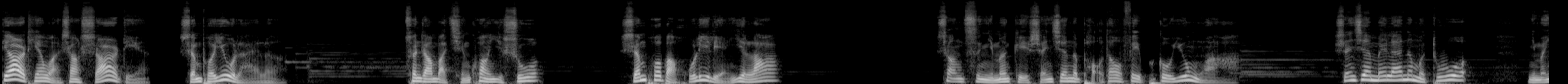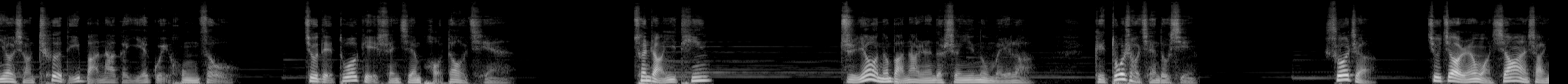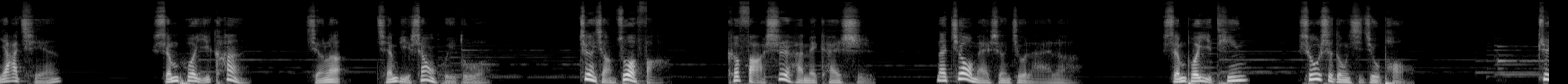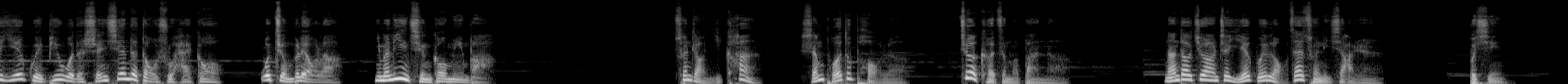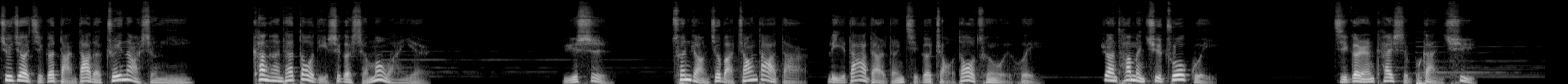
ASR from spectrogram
第二天晚上十二点，神婆又来了。村长把情况一说，神婆把狐狸脸一拉。上次你们给神仙的跑道费不够用啊，神仙没来那么多，你们要想彻底把那个野鬼轰走，就得多给神仙跑道钱。村长一听，只要能把那人的声音弄没了，给多少钱都行。说着，就叫人往香案上压钱。神婆一看。行了，钱比上回多。正想做法，可法事还没开始，那叫卖声就来了。神婆一听，收拾东西就跑。这野鬼比我的神仙的道术还高，我整不了了，你们另请高明吧。村长一看，神婆都跑了，这可怎么办呢？难道就让这野鬼老在村里吓人？不行。就叫几个胆大的追那声音，看看他到底是个什么玩意儿。于是，村长就把张大胆、李大胆等几个找到村委会，让他们去捉鬼。几个人开始不敢去，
